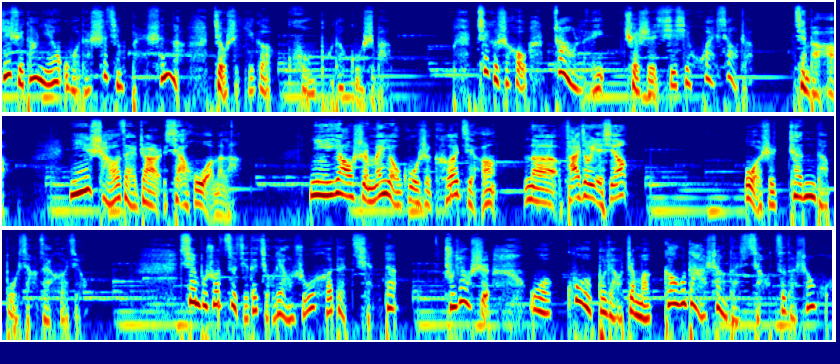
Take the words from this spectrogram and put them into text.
也许当年我的事情本身呢，就是一个恐怖的故事吧。这个时候，赵雷却是嘻嘻坏笑着：“金宝，你少在这儿吓唬我们了。”你要是没有故事可讲，那罚酒也行。我是真的不想再喝酒，先不说自己的酒量如何的浅淡，主要是我过不了这么高大上的小资的生活，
